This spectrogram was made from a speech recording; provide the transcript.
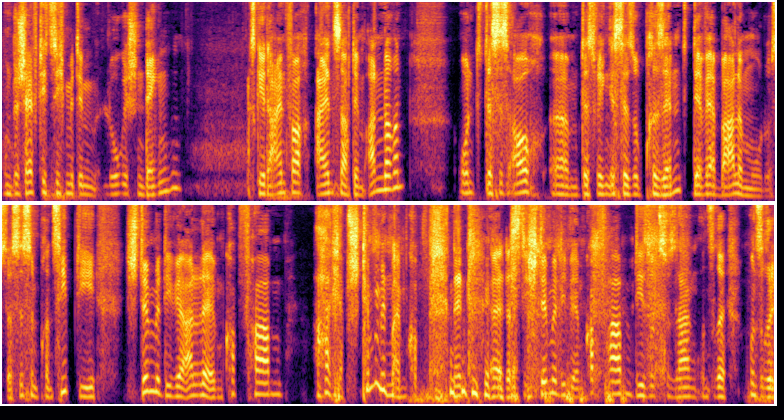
und beschäftigt sich mit dem logischen Denken. Es geht einfach eins nach dem anderen. Und das ist auch, ähm, deswegen ist er so präsent, der verbale Modus. Das ist im Prinzip die Stimme, die wir alle im Kopf haben. Ah, ich habe Stimmen in meinem Kopf. Nein, äh, das ist die Stimme, die wir im Kopf haben, die sozusagen unsere, unsere,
